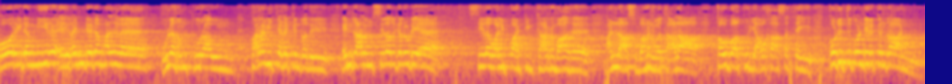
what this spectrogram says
ஓரிடம் ஈர- இரண்டு இடம் அல்ல. உலகம் பூராவும் பரவி கிடக்கின்றது. என்றாலும் சிலர்களுடைய சில வழிபாட்டின் காரணமாக அல்லாஹ் சுபானுவ தாலா தௌபாக்குரிய அவகாசத்தை கொடுத்து கொண்டிருக்கின்றான்.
